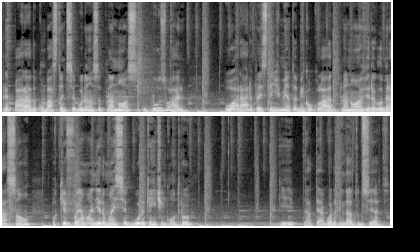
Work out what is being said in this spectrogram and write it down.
preparada com bastante segurança para nós e para o usuário. O horário para esse atendimento é bem calculado para não haver aglomeração, porque foi a maneira mais segura que a gente encontrou e até agora tem dado tudo certo.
